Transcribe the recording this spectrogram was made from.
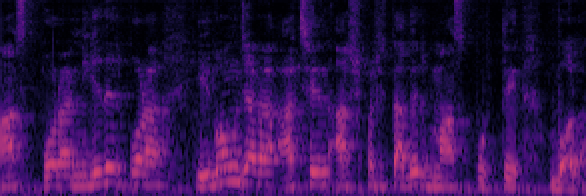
মাস্ক পরা, নিজেদের পরা এবং যারা আছেন আশপাশে তাদের মাস্ক পরতে বলা।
